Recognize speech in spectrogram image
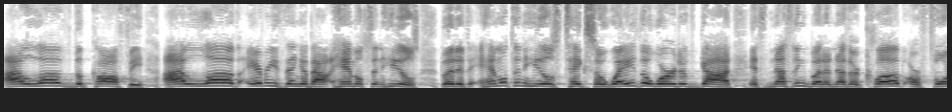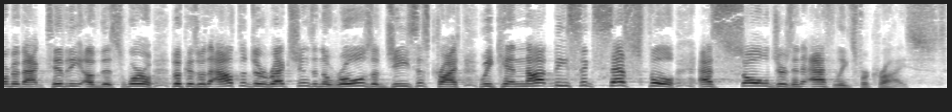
I love the coffee. I love everything about Hamilton Hills. But if Hamilton Hills takes away the Word of God, it's nothing but another club or form of activity of this world because without the directions and the rules of Jesus Christ, we cannot be successful as soldiers and athletes for Christ.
